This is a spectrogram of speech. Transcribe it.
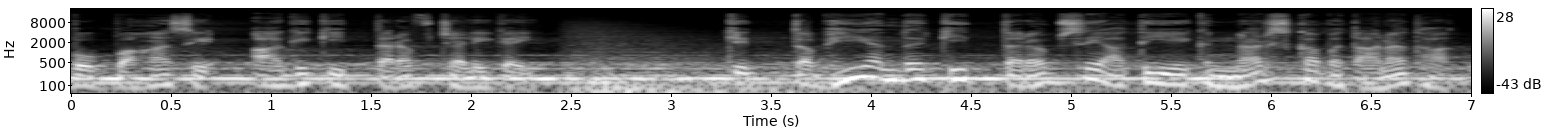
वो वहाँ से आगे की तरफ़ चली गई। कि तभी अंदर की तरफ़ से आती एक नर्स का बताना था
